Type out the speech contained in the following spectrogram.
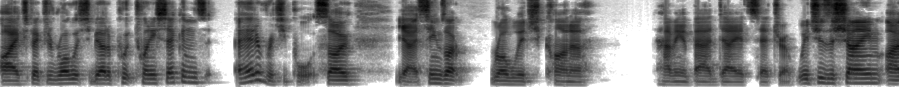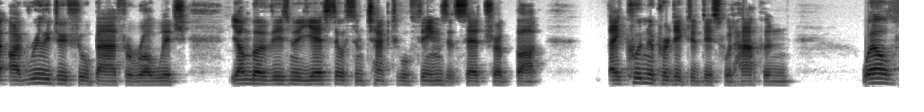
I expected Roglic to be able to put 20 seconds ahead of Richie Porte. So yeah, it seems like Roglic kind of having a bad day, etc. Which is a shame. I, I really do feel bad for Roglic. Jumbo Visma, yes, there were some tactical things, etc., but they couldn't have predicted this would happen. Well,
